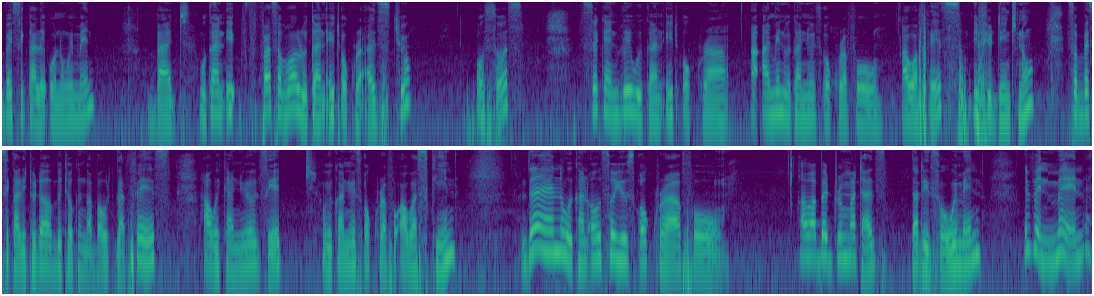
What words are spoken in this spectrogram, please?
basically on women. But we can eat, first of all, we can eat okra as stew or sauce. Secondly, we can eat okra. I mean, we can use okra for our face if you didn't know. So basically today i'll be talking about the face how we can use it. We can use okra for our skin. Then we can also use okra for our bedroom matters that is for women. Even men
